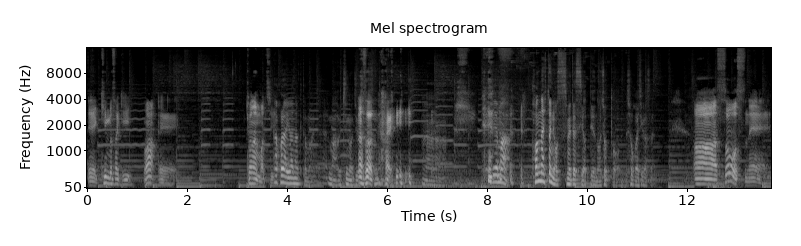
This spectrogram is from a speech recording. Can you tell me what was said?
えー勤務先は、えー、鋸南町。あこれは言わなくてもまあうちの住あそう所ですね。はい。うん。でまあこんな人におすすめですよっていうのをちょっと紹介してください。ああそうっすね。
